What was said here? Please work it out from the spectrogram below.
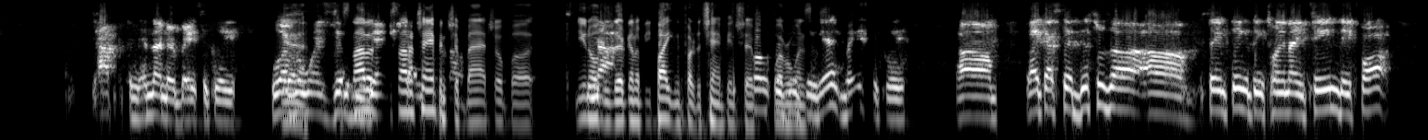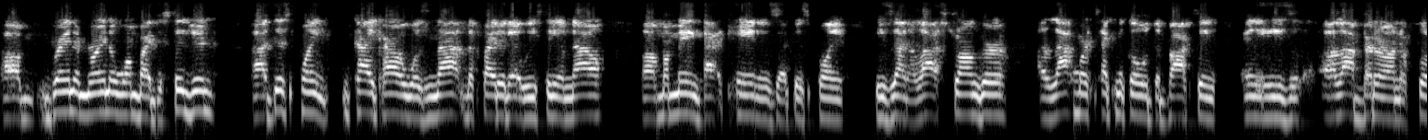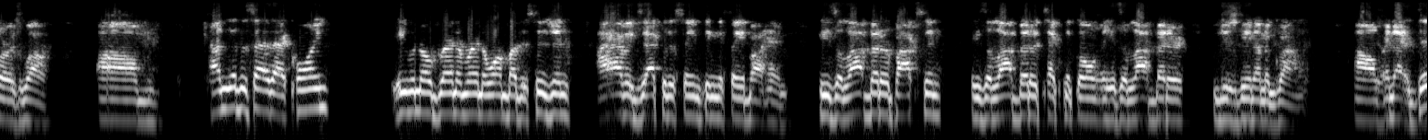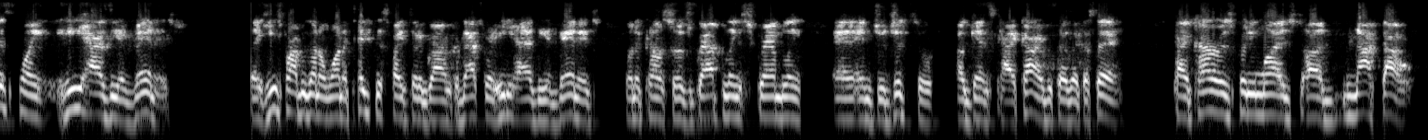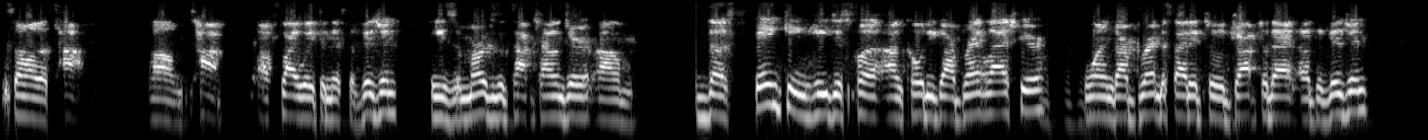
top contender, basically. Whoever Yeah. wins this, It's not a it's not a championship match, but you know Nah. that they're gonna be fighting for the championship. Whoever wins this. basically. Um, like I said, this was a uh, same thing. I think 2019 they fought. Um, Brandon Moreno won by decision. at this point, Kai Kara was not the fighter that we see him now. Uh, my man got cannons at this point. He's gotten a lot stronger, a lot more technical with the boxing, and he's a lot better on the floor as well. Um, on the other side of that coin, even though Brandon Moreno won by decision, I have exactly the same thing to say about him. He's a lot better boxing. He's a lot better technical, and he's a lot better just being on the ground. Um, Yeah. And at this point, he has the advantage. Like he's probably going to want to take this fight to the ground because that's where he has the advantage when it comes to his grappling, scrambling, and, and jiu-jitsu against Kai Kara. Because, like I said, Kai Kara is pretty much uh, knocked out some of the top um, top uh, flyweights in this division. He's emerged as a top challenger. Um, the spanking he just put on Cody Garbrandt last year when Garbrandt decided to drop to that uh, division,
